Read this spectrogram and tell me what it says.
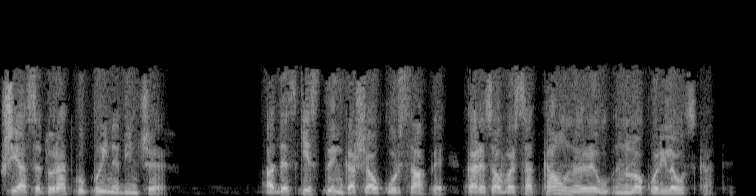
și a săturat cu pâine din cer. A deschis stânca și au curs ape, care s-au vărsat ca un râu în locurile uscate.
